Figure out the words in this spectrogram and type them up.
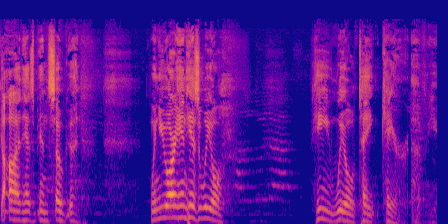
God has been so good. When you are in His will, He will take care of you.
